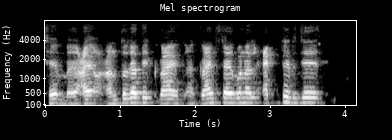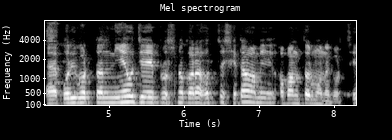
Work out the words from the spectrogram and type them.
সে আন্তর্জাতিক ক্রাইম ট্রাইব্যুনাল অ্যাক্টের যে পরিবর্তন নিয়েও যে প্রশ্ন করা হচ্ছে সেটাও আমি অবান্তর মনে করছি।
